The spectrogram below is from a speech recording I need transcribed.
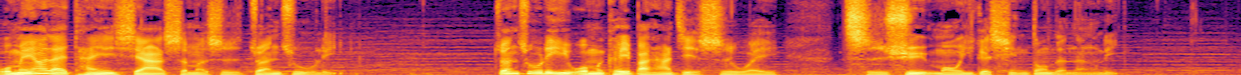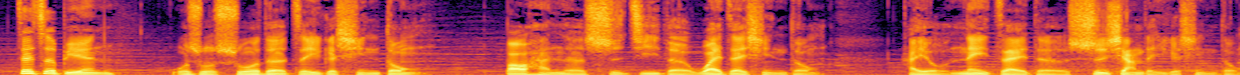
我们要来谈一下什么是专注力。专注力，我们可以把它解释为持续某一个行动的能力。在这边，我所说的这一个行动，包含了实际的外在行动，还有内在的思想的一个行动。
